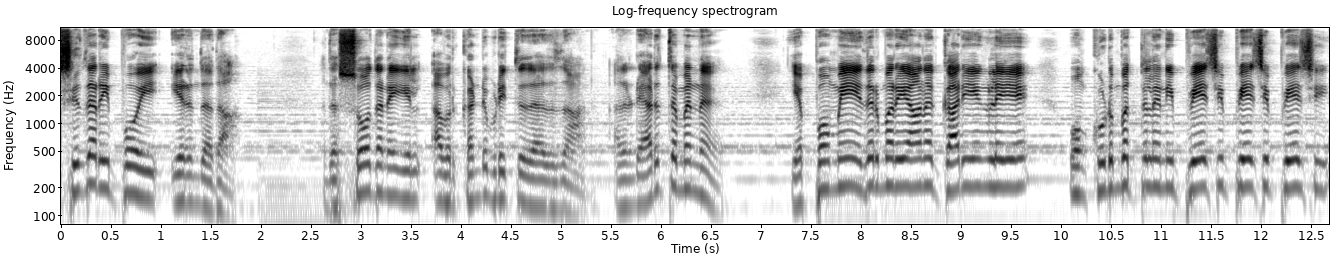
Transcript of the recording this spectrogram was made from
சிதறி போய் இருந்ததா? அந்த சோதனையில் அவர் கண்டுபிடித்தது அதுதான். அதனுடைய அர்த்தம் என்ன? எப்போவுமே எதிர்மறையான காரியங்களையே உன் குடும்பத்தில் நீ பேசி பேசி பேசி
